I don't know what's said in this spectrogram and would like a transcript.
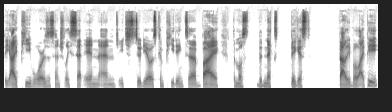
the IP war is essentially set in and each studio is competing to buy the most the next biggest valuable IP.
